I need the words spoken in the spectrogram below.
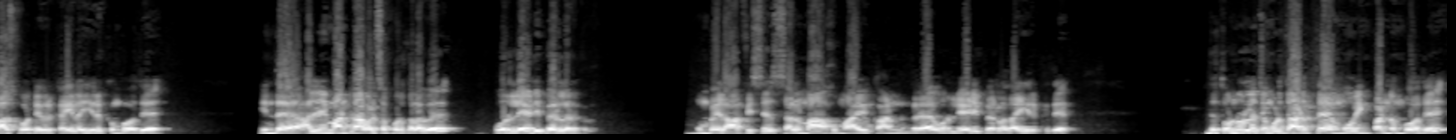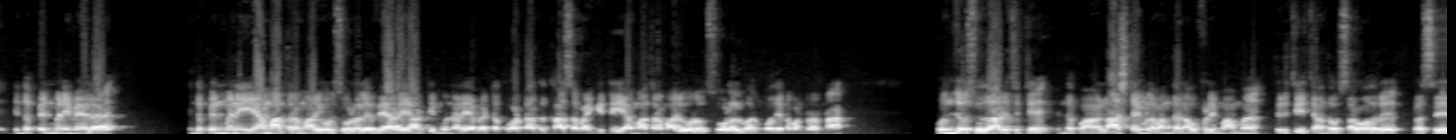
பாஸ்போர்ட் இவர் கையில் இருக்கும்போது இந்த அல்லிமான் டிராவல்ஸை பொறுத்தளவு ஒரு லேடி பேரில் இருக்குது. மும்பையில் ஆஃபீஸு சல்மா ஹுமாயூ கான்ங்கிற ஒரு லேடி பேரில் தான் இருக்குது. இந்த தொண்ணூறு லட்சம் கொடுத்து அடுத்த மூவிங் பண்ணும்போது இந்த பெண்மணி மேலே இந்த பெண்மணி ஏமாத்துற மாதிரி ஒரு சூழல். வேற யார்ட்டையும் நிறைய பேர்ட்ட கோட்டாக்கு காசை வாங்கிட்டு ஏமாத்துற மாதிரி ஒரு சூழல் வரும்போது என்ன பண்ணுறாருன்னா கொஞ்சம் சுதாரிச்சுட்டு இந்த லாஸ்ட் டைமில் வந்த நௌஃபலி மாமு திருச்சியை சார்ந்த ஒரு சகோதரர் ப்ளஸ்ஸு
